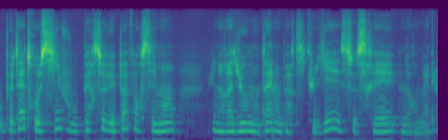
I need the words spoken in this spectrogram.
Ou peut-être aussi vous ne percevez pas forcément une radio mentale en particulier et ce serait normal.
